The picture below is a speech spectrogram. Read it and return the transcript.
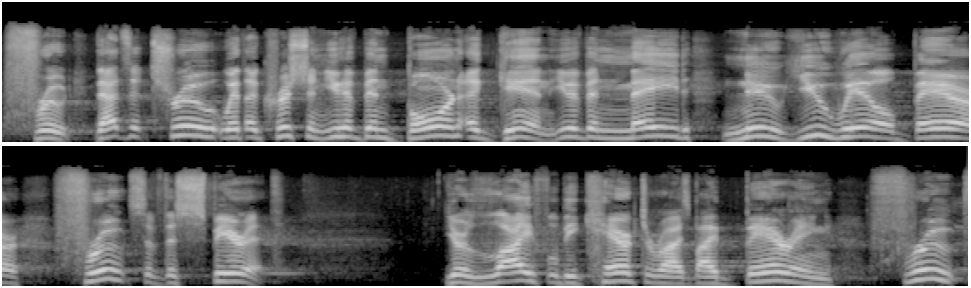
fruit. That's true with a Christian. You have been born again, you have been made new. You will bear fruits of the Spirit. Your life will be characterized by bearing fruit.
